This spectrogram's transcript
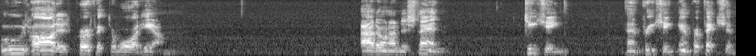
Whose heart is perfect toward him. I don't understand teaching and preaching imperfection.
